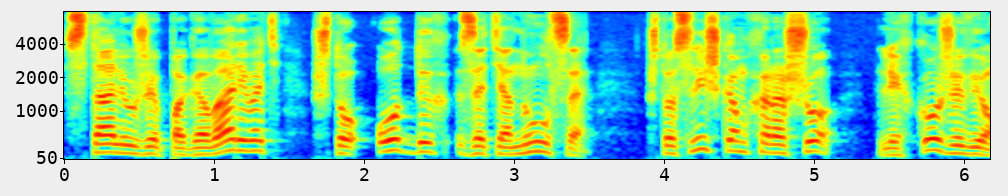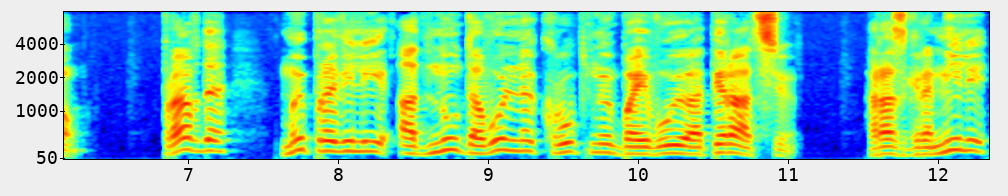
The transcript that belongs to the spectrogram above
стали уже поговаривать, что отдых затянулся, что слишком хорошо, легко живем. Правда, мы провели одну довольно крупную боевую операцию. Разгромили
